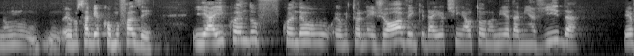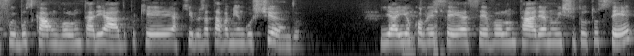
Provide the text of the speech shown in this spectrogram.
não, eu não sabia como fazer. E aí, quando, quando eu, eu me tornei jovem, que daí eu tinha autonomia da minha vida, eu fui buscar um voluntariado, porque aquilo já estava me angustiando. E aí eu comecei a ser voluntária no Instituto C,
